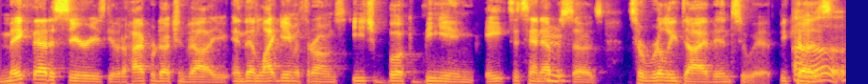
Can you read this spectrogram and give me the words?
Make that a series, give it a high production value, and then like Game of Thrones, each book being eight to ten Mm. episodes to really dive into it. Because oh.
